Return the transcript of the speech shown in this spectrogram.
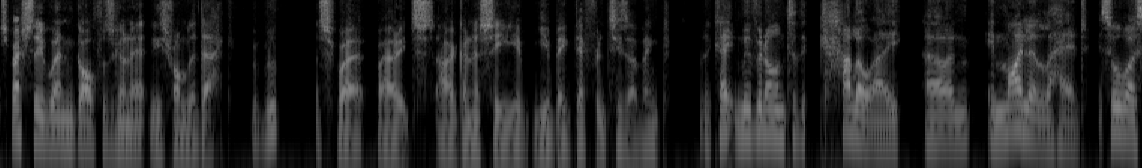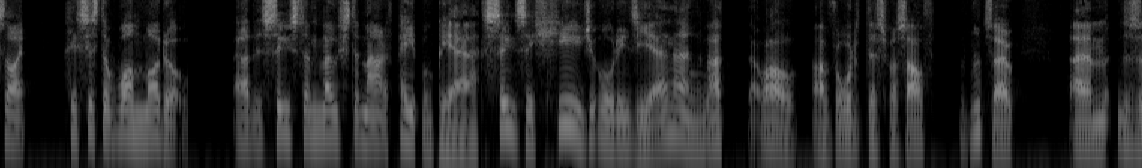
Especially when golfers are going to hit these from the deck. Mhm. That's where where it's are going to see your, your big differences. I think. Okay, moving on to the Callaway. Um, in my little head, it's almost like it's just a one model uh, that suits the most amount of people. Yeah, suits a huge audience. Yeah, I, well, I've ordered this myself. Mhm. So, um, there's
